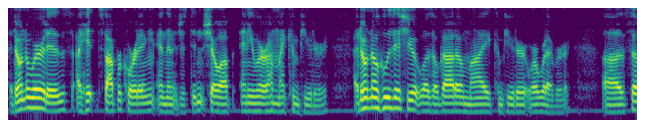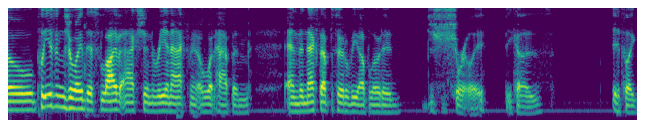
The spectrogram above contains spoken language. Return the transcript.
I don't know where it is. I hit stop recording and then it just didn't show up anywhere on my computer. I don't know whose issue it was, Elgato, my computer, or whatever. Uh, so please enjoy this live action reenactment of what happened. And the next episode will be uploaded shortly because it's like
